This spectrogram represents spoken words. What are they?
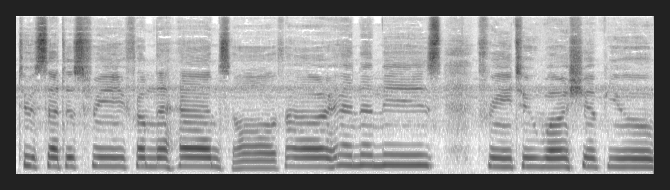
to set us free from the hands of our enemies, free to worship you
